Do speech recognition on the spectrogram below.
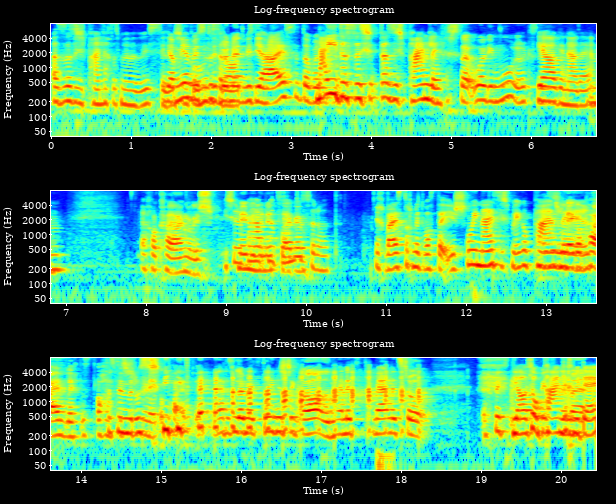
Also das ist peinlich, das müssen wir wissen. Ja, Das ist wir wissen Bundesrat. nicht, wie die heißen, aber Nein, das ist, das ist peinlich. ist der Uli Maurer. Ja, genau der. Ich habe kein Englisch. Ist er Mehr wir überhaupt nicht sagen. Ich weiß doch nicht, was der ist. Ui, nein, es ist mega Das peinlich. ist mega peinlich. Das, oh, Das das müssen wir ist peinlich. Nein, das lassen wir jetzt drin, ist egal. Wir haben jetzt, wir haben jetzt schon... Ja, so peinlich nicht wie der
